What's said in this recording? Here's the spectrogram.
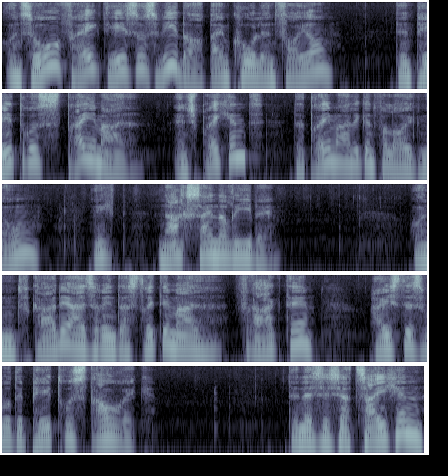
Und so fragt Jesus wieder beim Kohlenfeuer den Petrus dreimal, entsprechend der dreimaligen Verleugnung, nicht nach seiner Liebe. Und gerade als er ihn das dritte Mal fragte, heißt es, wurde Petrus traurig. Denn es ist ja Zeichen,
